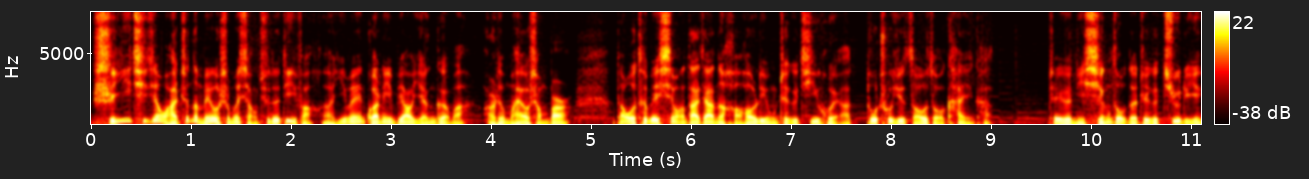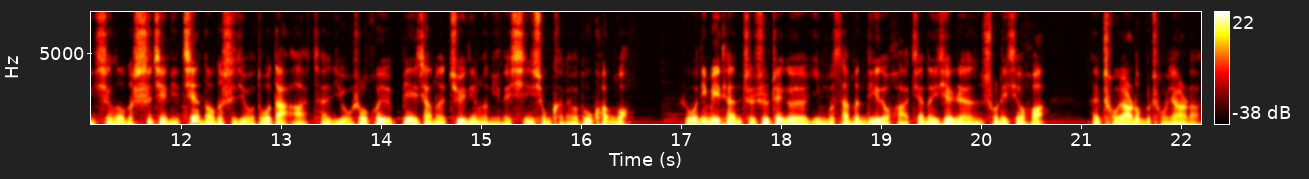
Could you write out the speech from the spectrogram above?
十一期间我还真的没有什么想去的地方啊，因为管理比较严格嘛，而且我们还要上班。但我特别希望大家呢好好利用这个机会啊，多出去走走看一看。这个你行走的这个距离，行走的世界，你见到的世界有多大啊？它有时候会变相的决定了你的心胸可能有多宽广。如果你每天只是这个一亩三分地的话，见到一些人说那些话，连重样都不重样的，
